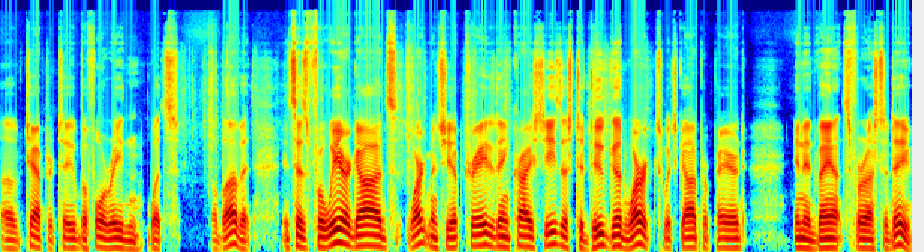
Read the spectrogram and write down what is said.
of chapter 2 before reading what's above it, it says, For we are God's workmanship, created in Christ Jesus to do good works, which God prepared in advance for us to do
